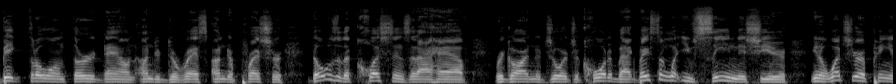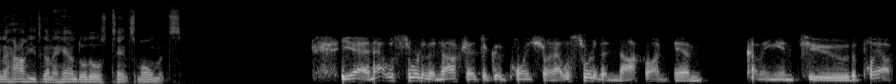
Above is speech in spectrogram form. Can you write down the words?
big throw on third down under duress, under pressure, those are the questions that I have regarding the Georgia quarterback. Based on what you've seen this year, you know, what's your opinion of how he's going to handle those tense moments? Yeah, and that was sort of the knock. That's a good point, Sean. That was sort of the knock on him coming into the playoff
